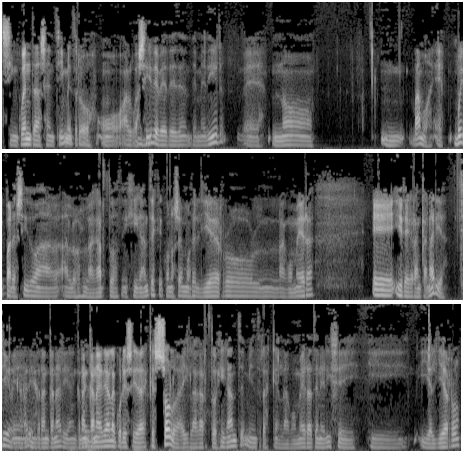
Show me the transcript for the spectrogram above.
50 centímetros o algo así debe de, medir. Eh, no, vamos, es muy parecido a, los lagartos gigantes que conocemos del Hierro, la Gomera. Eh, y de Gran Canaria. Sí, en eh, Gran Canaria. En Gran Canaria la curiosidad es que solo hay lagartos gigantes, mientras que en la Gomera, Tenerife y el Hierro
